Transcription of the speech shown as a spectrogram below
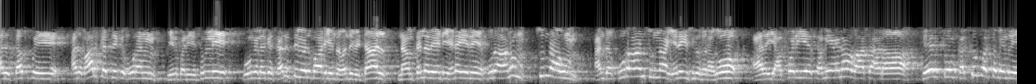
அது தப்பு. அது மார்க்கத்துக்கு முரண் என்பதை சொல்லி உங்களுக்கு கருத்து வேறுபாடு என்று வந்துவிட்டால் நாம் செல்ல வேண்டிய இடம் இது குரானும் சுண்ணாவும் அந்த குரான் சுண்ணா எதை சொல்கிறதோ அதை அப்படியே சமையனா வாத்தானா கேட்கும் கட்டுப்பட்டோம் என்று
